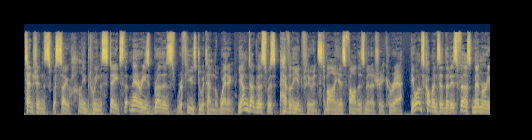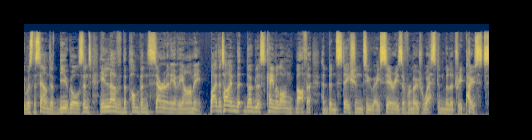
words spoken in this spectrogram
Tensions were so high between the states that Mary's brothers refused to attend the wedding. Young Douglas was heavily influenced by his father's military career. He once commented that his first memory was the sound of bugles and he loved the pomp and ceremony of the army. By the time that Douglas came along, Arthur had been stationed to a series of remote western military posts.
